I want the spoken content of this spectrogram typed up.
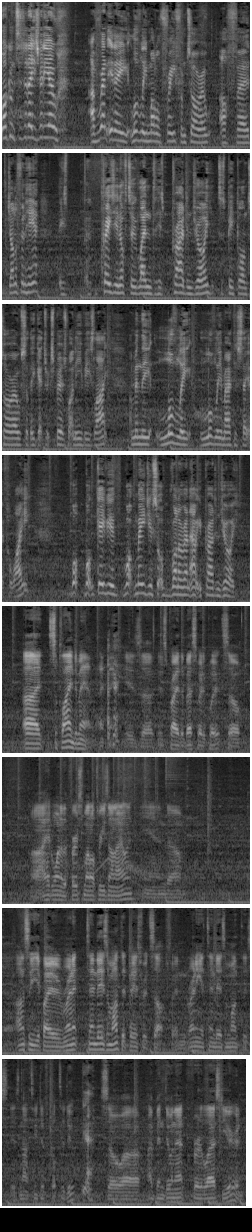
welcome to today's video. I've rented a lovely Model 3 from Turo off uh, Jonathan here. He's crazy enough to lend his pride and joy to people on Turo so they get to experience what an EV is like. I'm in the lovely, lovely American state of Hawaii. What what gave you, what made you sort of want to rent out your pride and joy? Uh, supply and demand, I think, Okay. is uh, is probably the best way to put it. So, uh, I had one of the first Model Threes on island, and um, uh, honestly, if I rent it ten days a month, it pays for itself. And renting it ten days a month is, is not too difficult to do. Yeah, So uh, I've been doing that for the last year, and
